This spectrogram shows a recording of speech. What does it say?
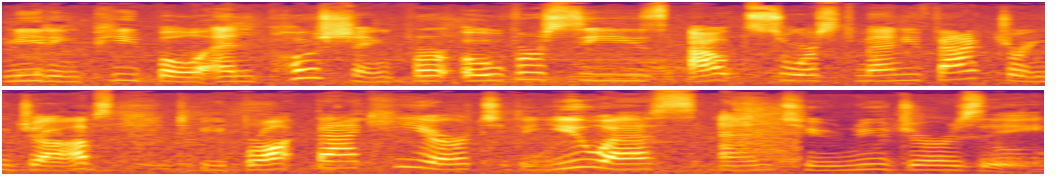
meeting people and pushing for overseas outsourced manufacturing jobs to be brought back here to the U.S. and to New Jersey.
